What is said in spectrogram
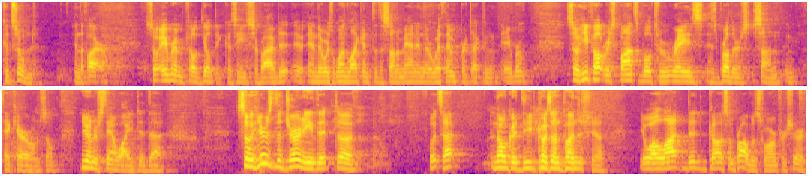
consumed in the fire. So Abram felt guilty because he survived it, and there was one like unto the Son of Man in there with him, protecting Abram. So he felt responsible to raise his brother's son and take care of him. So you understand why he did that. So here's the journey that, uh, what's that? No good deed goes unpunished. Yeah. yeah. Well, a lot did cause some problems for him for sure.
